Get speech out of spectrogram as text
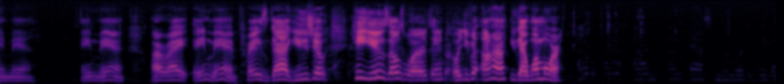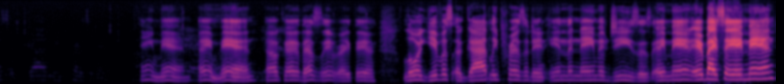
Amen. Amen. All right. Amen. Praise God. Use your. He used those words. Or you. Uh huh. You got one more. Amen. Amen. Okay, that's it right there. Lord, give us a godly president in the name of Jesus. Amen. Everybody say amen.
